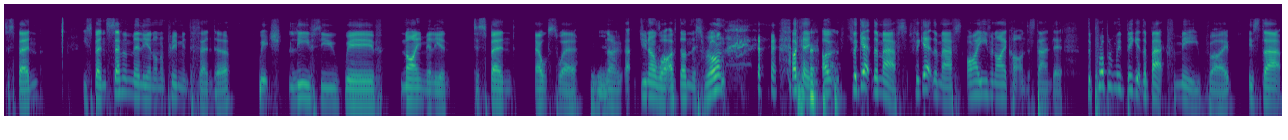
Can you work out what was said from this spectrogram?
to spend. You spend seven million on a premium defender, which leaves you with nine million to spend elsewhere. Mhm. No, uh, do you know what? I've done this wrong. okay, uh, forget the maths. Forget the maths. I even I can't understand it. The problem with big at the back for me, right, is that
